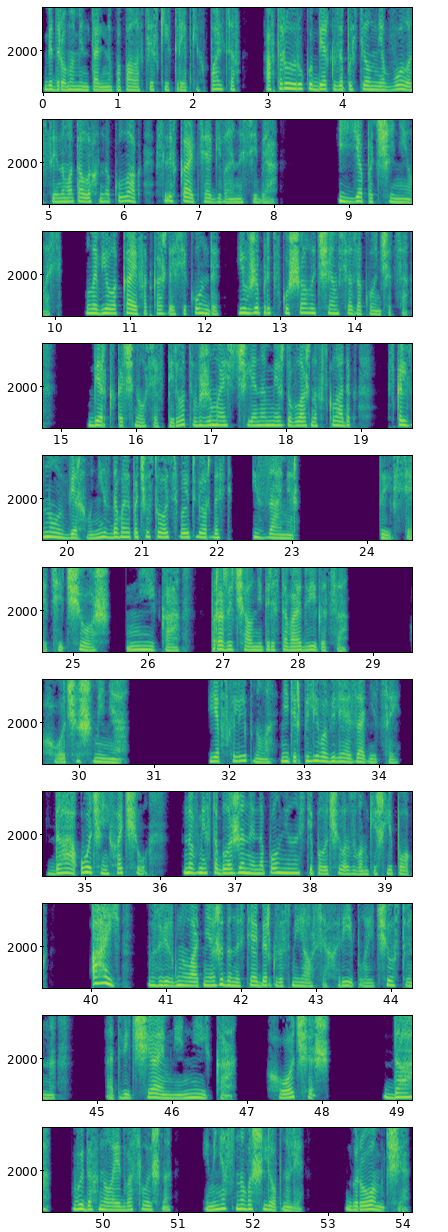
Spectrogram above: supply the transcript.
Бедро моментально попало в тиски крепких пальцев, а вторую руку Берг запустил мне в волосы и намотал их на кулак, слегка оттягивая на себя. И я подчинилась, ловила кайф от каждой секунды и уже предвкушала, чем все закончится. Берг качнулся вперед, вжимаясь членом между влажных складок, скользнул вверх-вниз, давая почувствовать свою твердость, и замер. «Ты вся течешь, Ника», — прорычал, не переставая двигаться. «Хочешь меня?» Я всхлипнула, нетерпеливо виляя задницей. «Да, очень хочу!» Но вместо блаженной наполненности получила звонкий шлепок. «Ай!» — взвизгнула от неожиданности, а Берг засмеялся, хрипло и чувственно. «Отвечай мне, Ника. Хочешь?» «Да», — выдохнула едва слышно, и меня снова шлепнули. «Громче».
